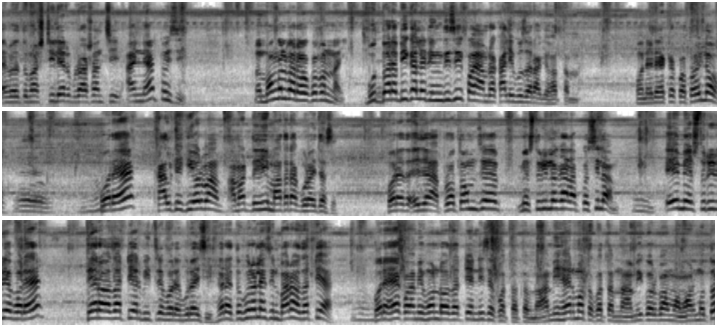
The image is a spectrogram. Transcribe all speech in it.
এরপরে তোমার স্টিলের ব্রাশ আনছি আইন না তৈছি মঙ্গলবারেও খবর নাই। বুধবারে বিকালে রিং দিছি কয় আমরা কালী পূজার আগে হতাম না। এটা একটা কথা হইল। পরে কালকে কি করবাম আমার দেখি মাথাটা ঘুরাইতেছে। পরে এই যে প্রথম যে মেস্তুরির লোক আলাপ করছিলাম এই মেস্তুরিরে পরে তেরো হাজার টিয়ার ভিতরে পরে ঘুরাইছি। হ্যাঁ তো ঘুরাইলেছেন বারো হাজার টিয়া। পরে হ্যাঁ কয় আমি পনেরো হাজার টিয়ার নিচে করতাম না আমি হের মতো করতাম না আমি করবাম আমার মতো।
